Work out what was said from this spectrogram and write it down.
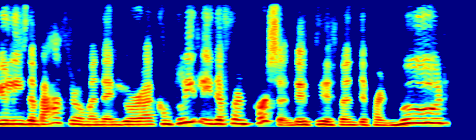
you leave the bathroom and then you're a completely different person different different mood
